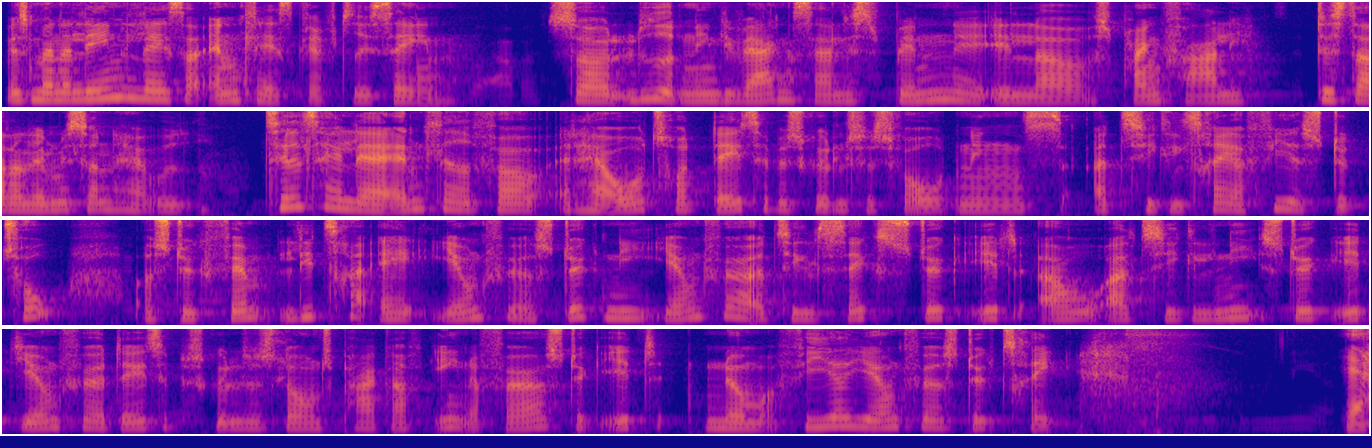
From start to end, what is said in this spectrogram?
Hvis man alene læser anklageskriftet i sagen, så lyder den egentlig hverken særlig spændende eller sprængfarlig. Det starter nemlig sådan her ud. Tiltalte er anklaget for at have overtrådt databeskyttelsesforordningens artikel 83 styk 2 og styk 5 litra A jævnfører styk 9 jævnfører artikel 6 styk 1 og artikel 9 styk 1 jævnfører databeskyttelseslovens paragraf 41 styk 1 nummer 4 jævnfører styk 3. Ja,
